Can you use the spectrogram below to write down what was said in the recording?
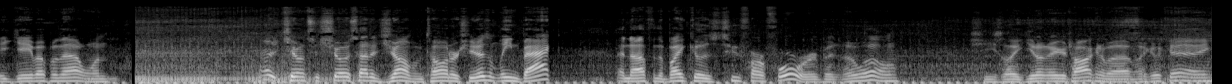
He gave up on that one. All right, kid wants to show us how to jump. I'm telling her she doesn't lean back enough and the bike goes too far forward, but oh well. She's like, you don't know what you're talking about. I'm like, okay.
